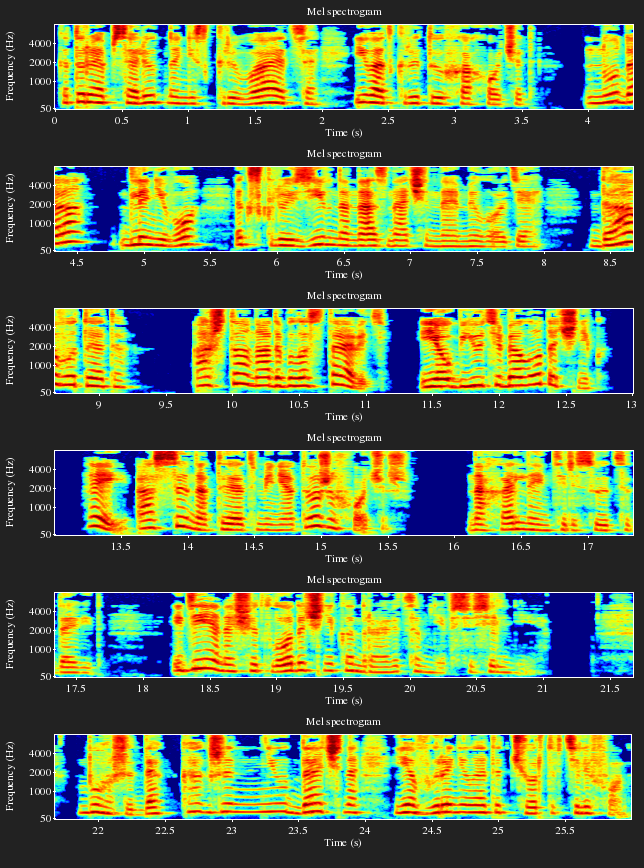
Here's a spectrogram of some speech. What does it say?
который абсолютно не скрывается и в открытую хохочет, ну да, для него эксклюзивно назначенная мелодия. Да, вот это. А что надо было ставить? Я убью тебя, лодочник? Эй, а сына ты от меня тоже хочешь? Нахально интересуется Давид. Идея насчет лодочника нравится мне все сильнее. Боже, да как же неудачно я выронила этот чертов телефон.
